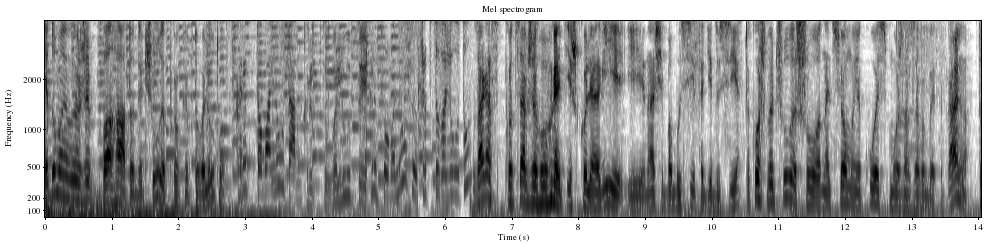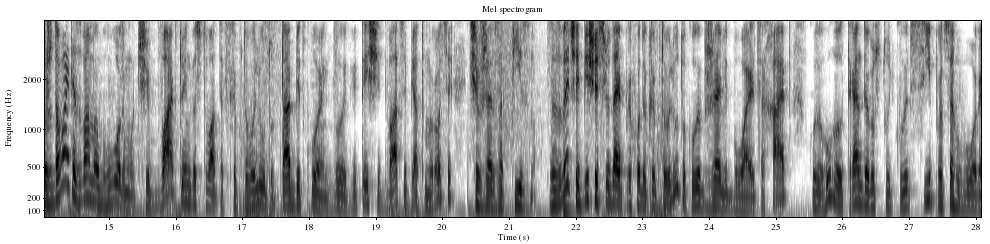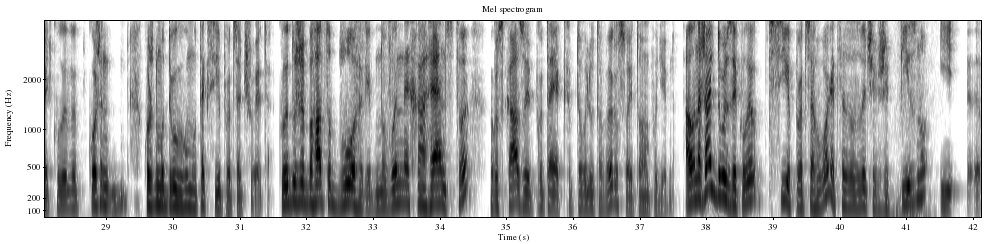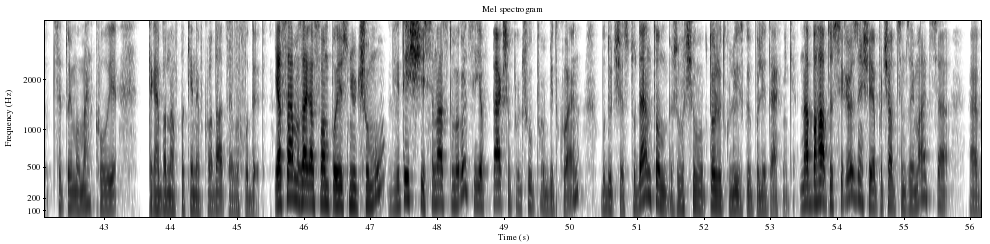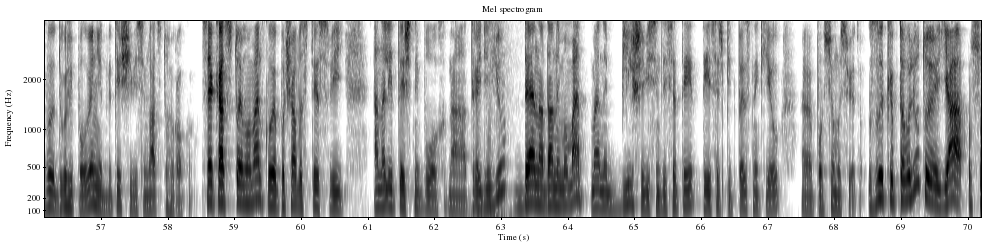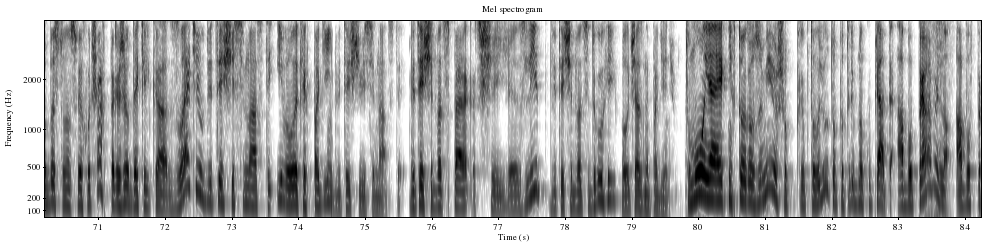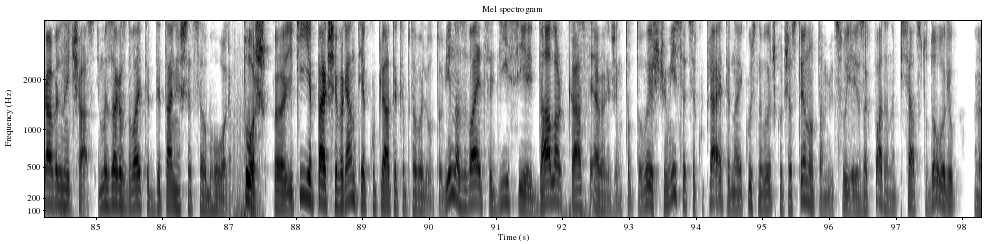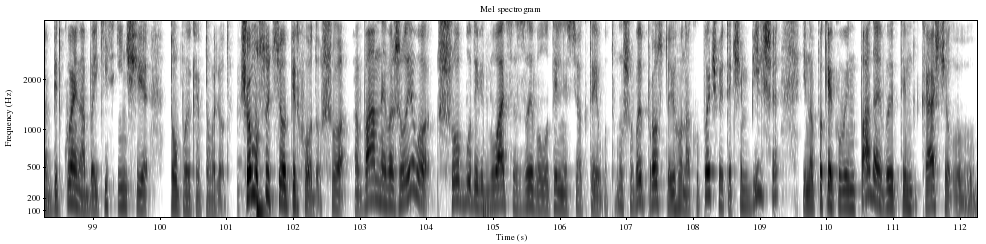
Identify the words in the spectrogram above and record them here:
Я думаю, ви вже багато де чули про криптовалюту. Криптовалюта. криптовалюти. Криптовалюту. Криптовалюту. Зараз про це вже говорять і школярі, і наші бабусі та дідусі. Також ви чули, що на цьому якось можна заробити, правильно? Тож давайте з вами обговоримо, чи варто інвестувати в криптовалюту та біткоін в 2025 році, чи вже запізно. Зазвичай більшість людей приходить в криптовалюту, коли вже відбувається хайп, коли Google тренди ростуть, коли всі про це говорять, коли ви в кожен кожному другому таксі про це чуєте. Коли дуже багато блогерів, новинних агентств розказують про те, як криптовалюта виросла і тому подібне. Але на жаль, друзі, коли всі про це говорять, це зазвичай вже пізно, і е, це той момент, коли. Треба навпаки не вкладати, а виходити. Я сам зараз вам поясню, чому. У 2017 році я вперше почув про біткоін, будучи студентом, живучи в гуртожитку Львівської політехніки. Набагато серйозніше я почав цим займатися в другій половині 2018 року. Це якраз той момент, коли я почав вести свій аналітичний блог на TradingView, де на даний момент в мене більше 80 тисяч підписників е, по всьому світу. З криптовалютою я особисто на своїх очах пережив декілька злетів 2017 і великих падінь 2018. 2021 зліт, 2022 величезне падіння. Тому я, як ніхто розумію, що криптовалюту потрібно купляти або правильно, або в правильний час. І ми зараз давайте детальніше це обговоримо. Тож, е, який є перший варіант, як купляти криптовалюту? Він називається DCA Dollar Cost Averaging. Тобто ви щомісяця купляєте на якусь невеличку частину там від своєї зарплати на 50-100 доларів е, біткоін або якісь інші топові криптовалюти. В чому суть цього підходу? Що вам не важливо, що буде відбуватися з волатильністю активу, тому що ви просто його накопичуєте чим більше, і навпаки, коли він падає, ви тим краще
